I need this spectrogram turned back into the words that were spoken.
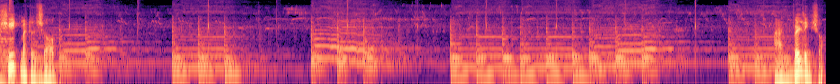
sheet metal shop, and welding shop.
